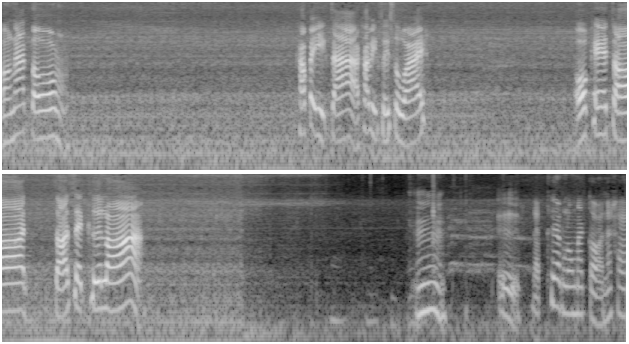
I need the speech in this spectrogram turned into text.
มองหน้าตรง เข้าไปอีกจ้า เข้าไปอีกสวยๆ โอเคจอด จอดเสร็จคืนล้อ อืม เออ ดับเครื่องลงมาก่อนนะคะ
